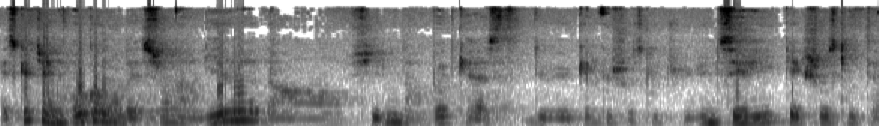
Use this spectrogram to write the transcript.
Est-ce que tu as une recommandation d'un livre, d'un film, d'un podcast, de quelque chose que tu. d'une série, quelque chose qui t'a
